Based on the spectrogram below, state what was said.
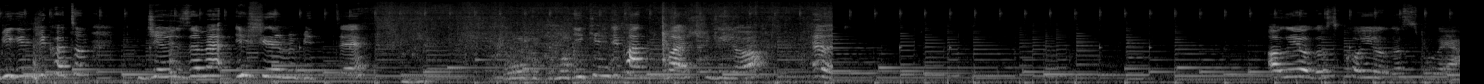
Birinci katın cevizleme işlemi bitti. İkinci kat başlıyor. Evet. Alıyoruz, koyuyoruz buraya.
